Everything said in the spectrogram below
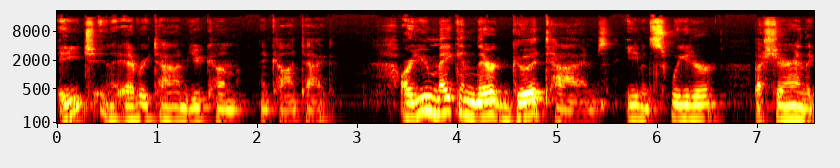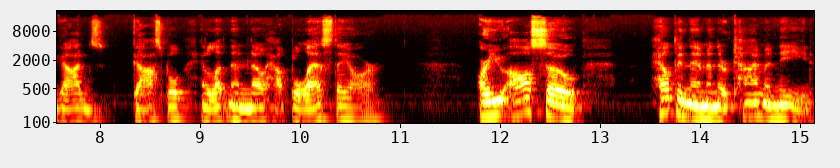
each and every time you come in contact? Are you making their good times even sweeter by sharing the God's gospel and letting them know how blessed they are? Are you also helping them in their time of need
